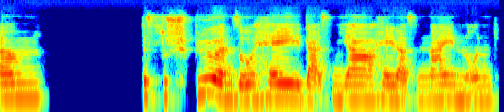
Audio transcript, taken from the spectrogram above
ähm, das zu spüren, so hey, da ist ein Ja, hey, da ist ein Nein und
